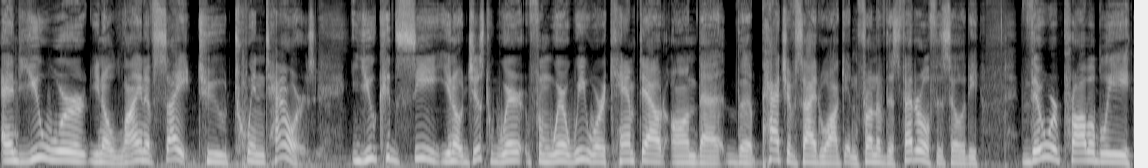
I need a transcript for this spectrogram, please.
and you were you know line of sight to Twin Towers. You could see you know just where from where we were camped out on the the patch of sidewalk in front of this federal facility, there were probably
